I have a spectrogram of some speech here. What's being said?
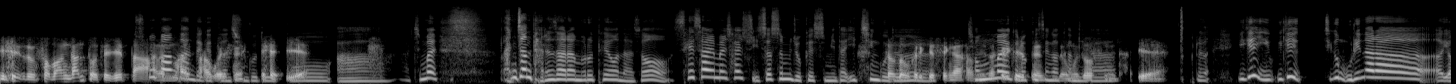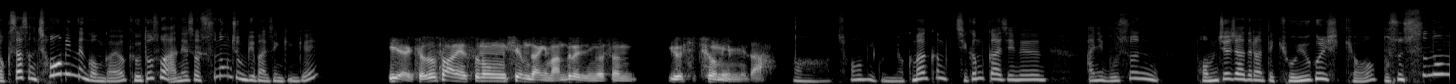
예를 들어 소방관도 되겠다. 소방관 되겠다는 친구도 있고. 예. 아, 정말 완전 다른 사람으로 태어나서 새 삶을 살 수 있었으면 좋겠습니다. 이 친구들. 저도 그렇게 생각합니다. 정말 그렇게 생각합니다. 예. 이게 이게 지금 우리나라 역사상 처음 있는 건가요? 교도소 안에서 수능 준비반 생긴 게? 예, 교도소 안에 수능 시험장이 만들어진 것은 이것이 처음입니다. 아, 처음이군요. 그만큼 지금까지는 아니 무슨 범죄자들한테 교육을 시켜 무슨 수능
